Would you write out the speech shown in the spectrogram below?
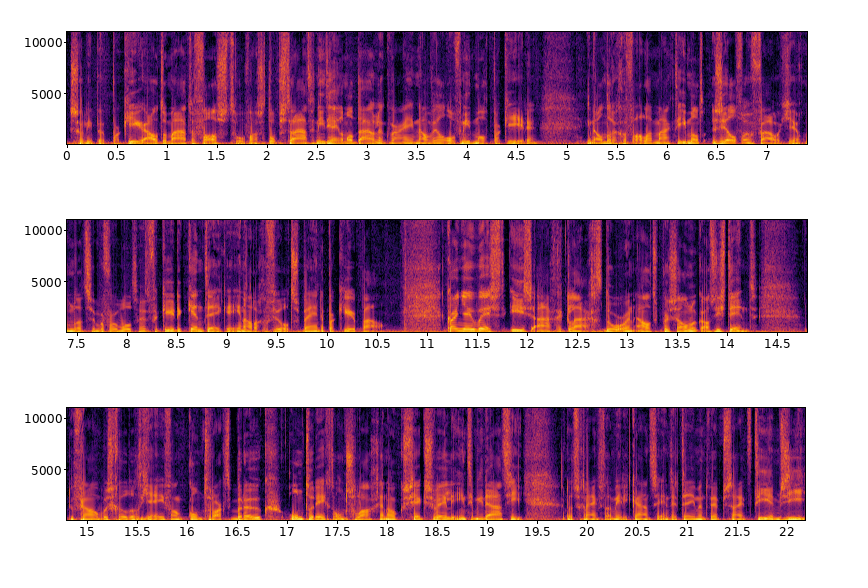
Zo liepen parkeerautomaten vast of was het op straat niet helemaal duidelijk waar je nou wel of niet mocht parkeren. In andere gevallen maakte iemand zelf een foutje omdat ze bijvoorbeeld het verkeerde kenteken in hadden gevuld bij de parkeerpaal. Kanye West is aangeklaagd door een oud persoonlijk assistent. De vrouw beschuldigt J van contractbreuk, onterecht ontslag en ook seksuele intimidatie. Dat schrijft de Amerikaanse entertainmentwebsite TMZ.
